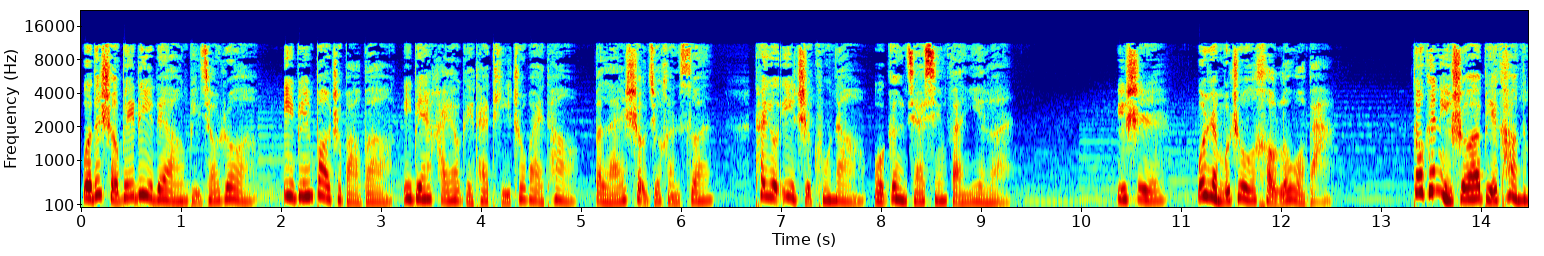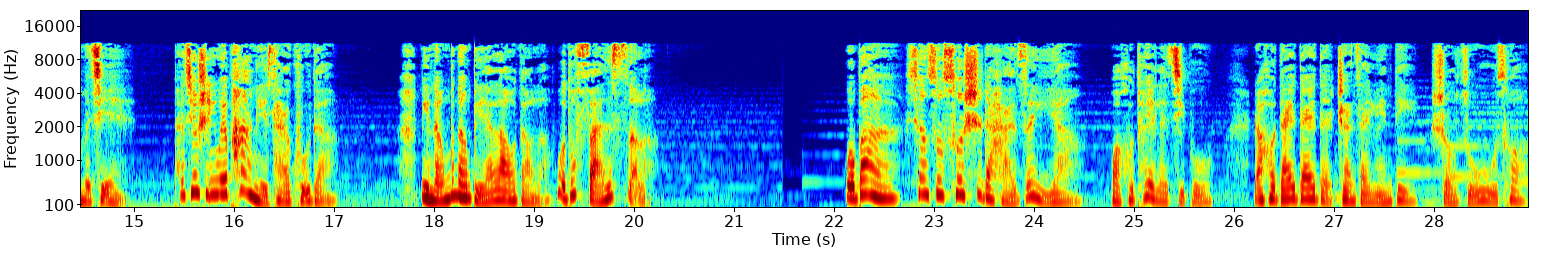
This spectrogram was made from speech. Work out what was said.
我的手臂力量比较弱，一边抱着宝宝，一边还要给他提着外套，本来手就很酸，他又一直哭闹，我更加心烦意乱。于是我忍不住吼了我爸：“都跟你说别靠那么近，他就是因为怕你才哭的，你能不能别唠叨了？我都烦死了。”我爸像做错事的孩子一样往后退了几步，然后呆呆的站在原地，手足无措。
